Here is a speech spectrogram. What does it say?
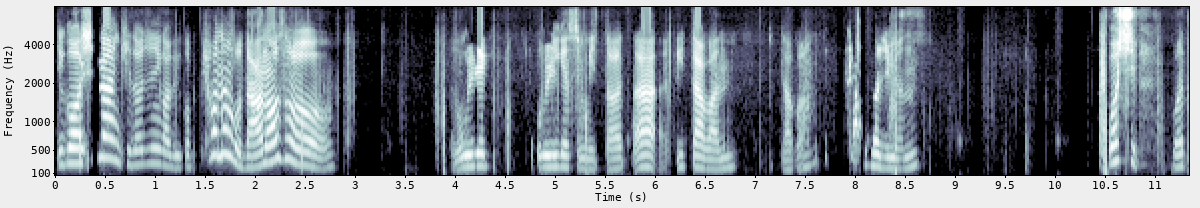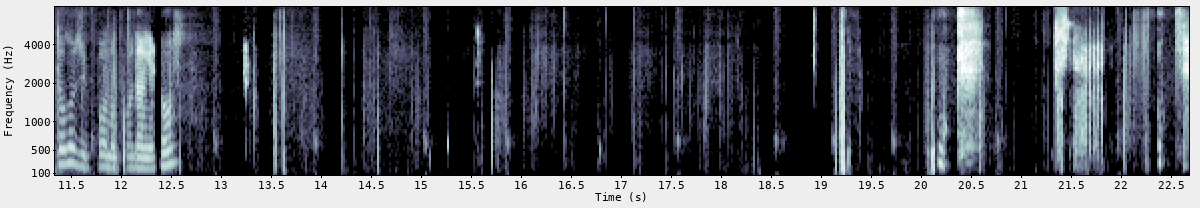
이거 시간 길어지니까 이거 편으로 나눠서 올리 올리겠습니다. 아 이따간 이따가 떨어지면 와씨 와 떨어질 뻔 오바당에서 오케이 오케이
